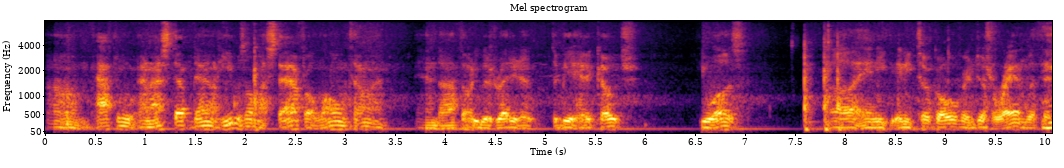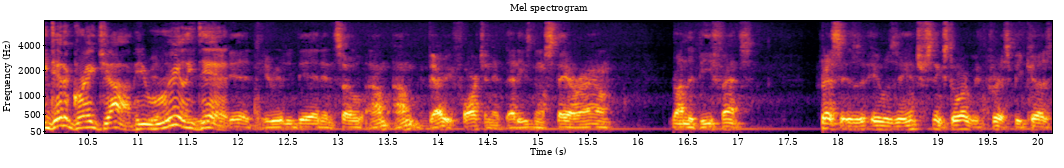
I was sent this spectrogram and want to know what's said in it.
um, after and I stepped down, he was on my staff for a long time, and I thought he was ready to, to be a head coach. He was. Uh, and he and he took over and just ran with it. He did a great job. He really did. He did. He really did. And so I'm I'm very fortunate that he's going to stay around, run the defense. Chris, it was an interesting story with Chris because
